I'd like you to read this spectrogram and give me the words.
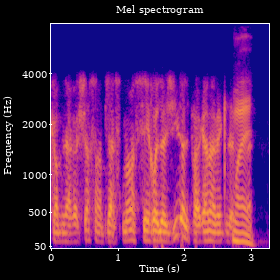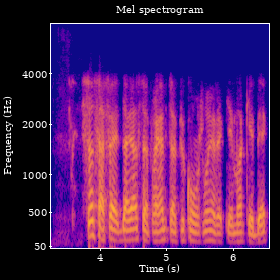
comme la recherche en placement, sérologie, là, le programme avec le ouais. Ça, ça fait d'ailleurs, c'est un programme qui est un peu conjoint avec Emma Québec.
